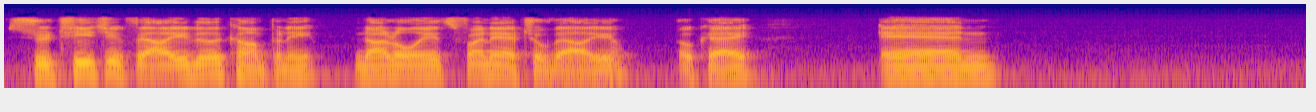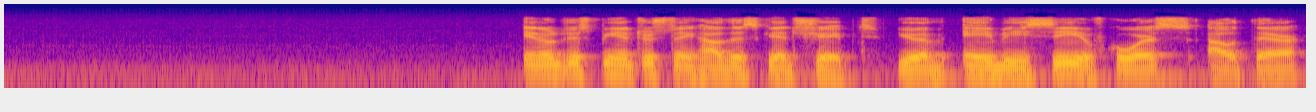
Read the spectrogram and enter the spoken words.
strategic value to the company, not only its financial value, okay, and it'll just be interesting how this gets shaped. You have ABC, of course, out there.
